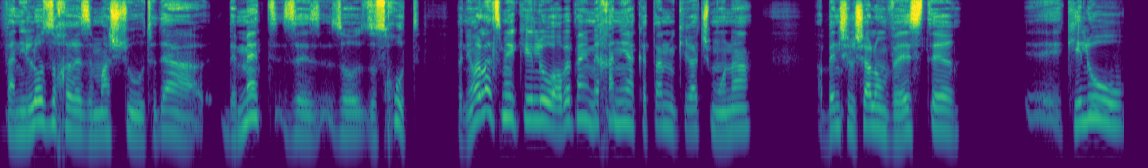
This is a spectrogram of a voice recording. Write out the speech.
ואני לא זוכר איזה משהו, אתה יודע, באמת, זה, זו, זו זכות. ואני אומר לעצמי, כאילו, הרבה פעמים, איך אני הקטן מקריית שמונה, הבן של שלום ואסתר, אה, כאילו,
